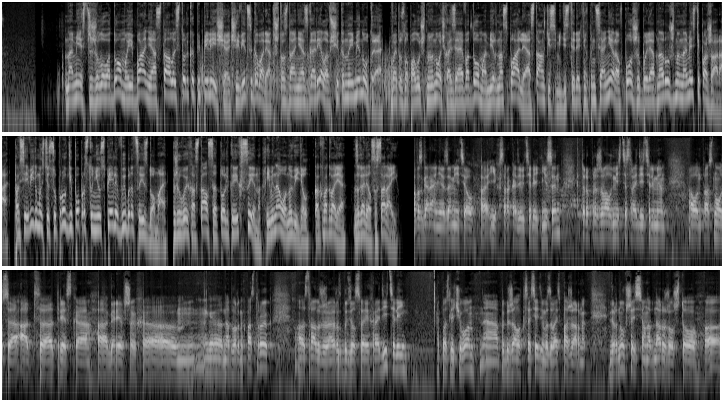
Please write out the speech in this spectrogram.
На месте жилого дома и бани осталось только пепелище. Очевидцы говорят, что здание сгорело в считанные минуты. В эту злополучную ночь хозяева дома мирно спали. Останки 70-летних пенсионеров позже были обнаружены на месте пожара. По всей видимости, супруги попросту не успели выбраться из дома. В живых остался только их сын. Именно он увидел, как во дворе загорелся сарай. Возгорание заметил э, их 49-летний сын, который проживал вместе с родителями. Он проснулся от э, треска э, горевших надворных построек, сразу же разбудил своих родителей. После чего побежал к соседям вызывать пожарных. Вернувшись, он обнаружил, что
